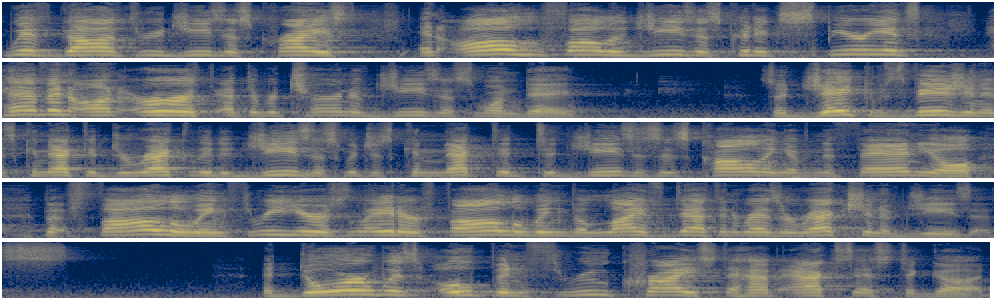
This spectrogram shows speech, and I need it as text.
with God through Jesus Christ, and all who followed Jesus could experience heaven on earth at the return of Jesus one day. So Jacob's vision is connected directly to Jesus, which is connected to Jesus' calling of Nathanael, but following, three years later, following the life, death, and resurrection of Jesus. A door was opened through Christ to have access to God.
